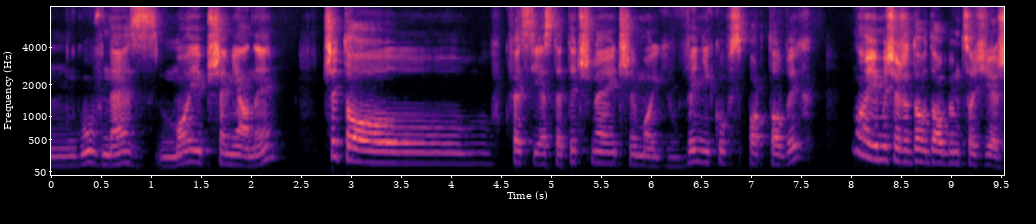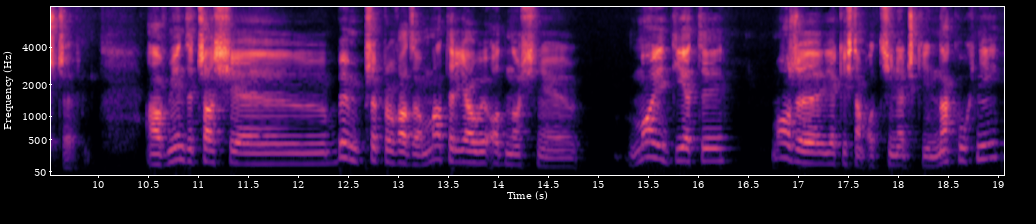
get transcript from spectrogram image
mm, główne z mojej przemiany, czy to w kwestii estetycznej, czy moich wyników sportowych. No i myślę, że dodałbym coś jeszcze. A w międzyczasie bym przeprowadzał materiały odnośnie mojej diety, może jakieś tam odcineczki na kuchni.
